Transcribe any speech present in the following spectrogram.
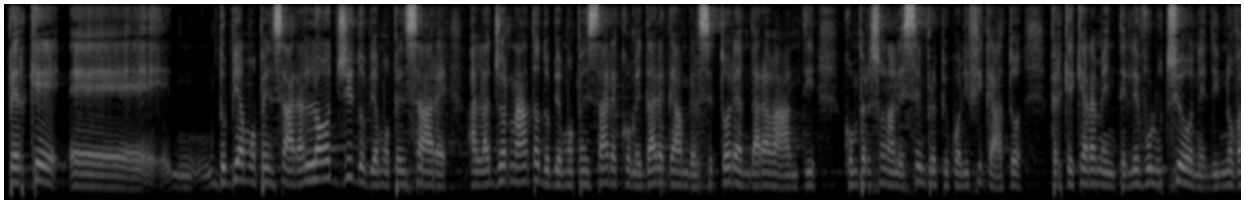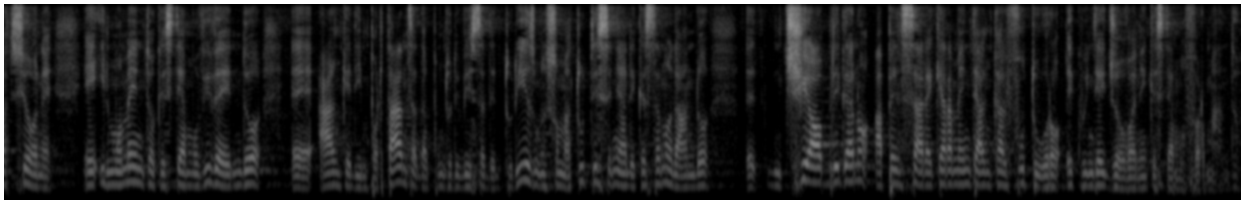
perché eh, dobbiamo pensare all'oggi, dobbiamo pensare alla giornata, dobbiamo pensare come dare gambe al settore e andare avanti con personale sempre più qualificato, perché chiaramente l'evoluzione, l'innovazione e il momento che stiamo vivendo, eh, anche di importanza dal punto di vista del turismo, insomma tutti i segnali che stanno dando, eh, ci obbligano a pensare chiaramente anche al futuro e quindi ai giovani che stiamo formando.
